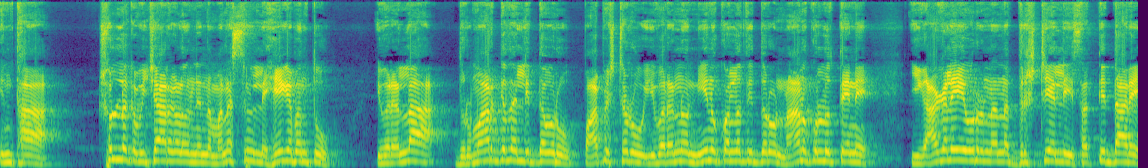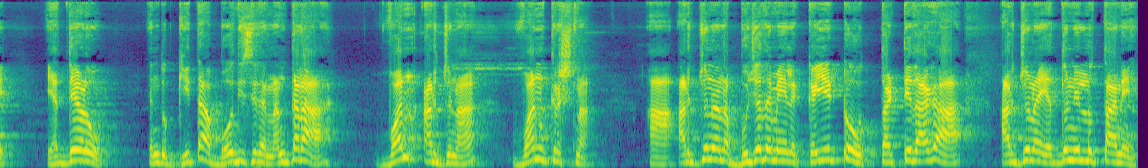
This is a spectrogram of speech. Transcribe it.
ಇಂಥ ಕ್ಷುಲ್ಲಕ ವಿಚಾರಗಳು ನಿನ್ನ ಮನಸ್ಸಿನಲ್ಲಿ ಹೇಗೆ ಬಂತು? ಇವರೆಲ್ಲ ದುರ್ಮಾರ್ಗದಲ್ಲಿದ್ದವರು, ಪಾಪಿಷ್ಠರು, ಇವರನ್ನು ನೀನು ಕೊಲ್ಲದಿದ್ದರೂ ನಾನು ಕೊಲ್ಲುತ್ತೇನೆ. ಈಗಾಗಲೇ ಇವರು ನನ್ನ ದೃಷ್ಟಿಯಲ್ಲಿ ಸತ್ತಿದ್ದಾರೆ. ಎದ್ದೇಳು ಎಂದು ಗೀತಾ ಬೋಧಿಸಿದ ನಂತರ, ಒನ್ ಅರ್ಜುನ, ಒನ್ ಕೃಷ್ಣ. ಆ ಅರ್ಜುನನ ಭುಜದ ಮೇಲೆ ಕೈಯಿಟ್ಟು ತಟ್ಟಿದಾಗ ಅರ್ಜುನ ಎದ್ದು ನಿಲ್ಲುತ್ತಾನೆ.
